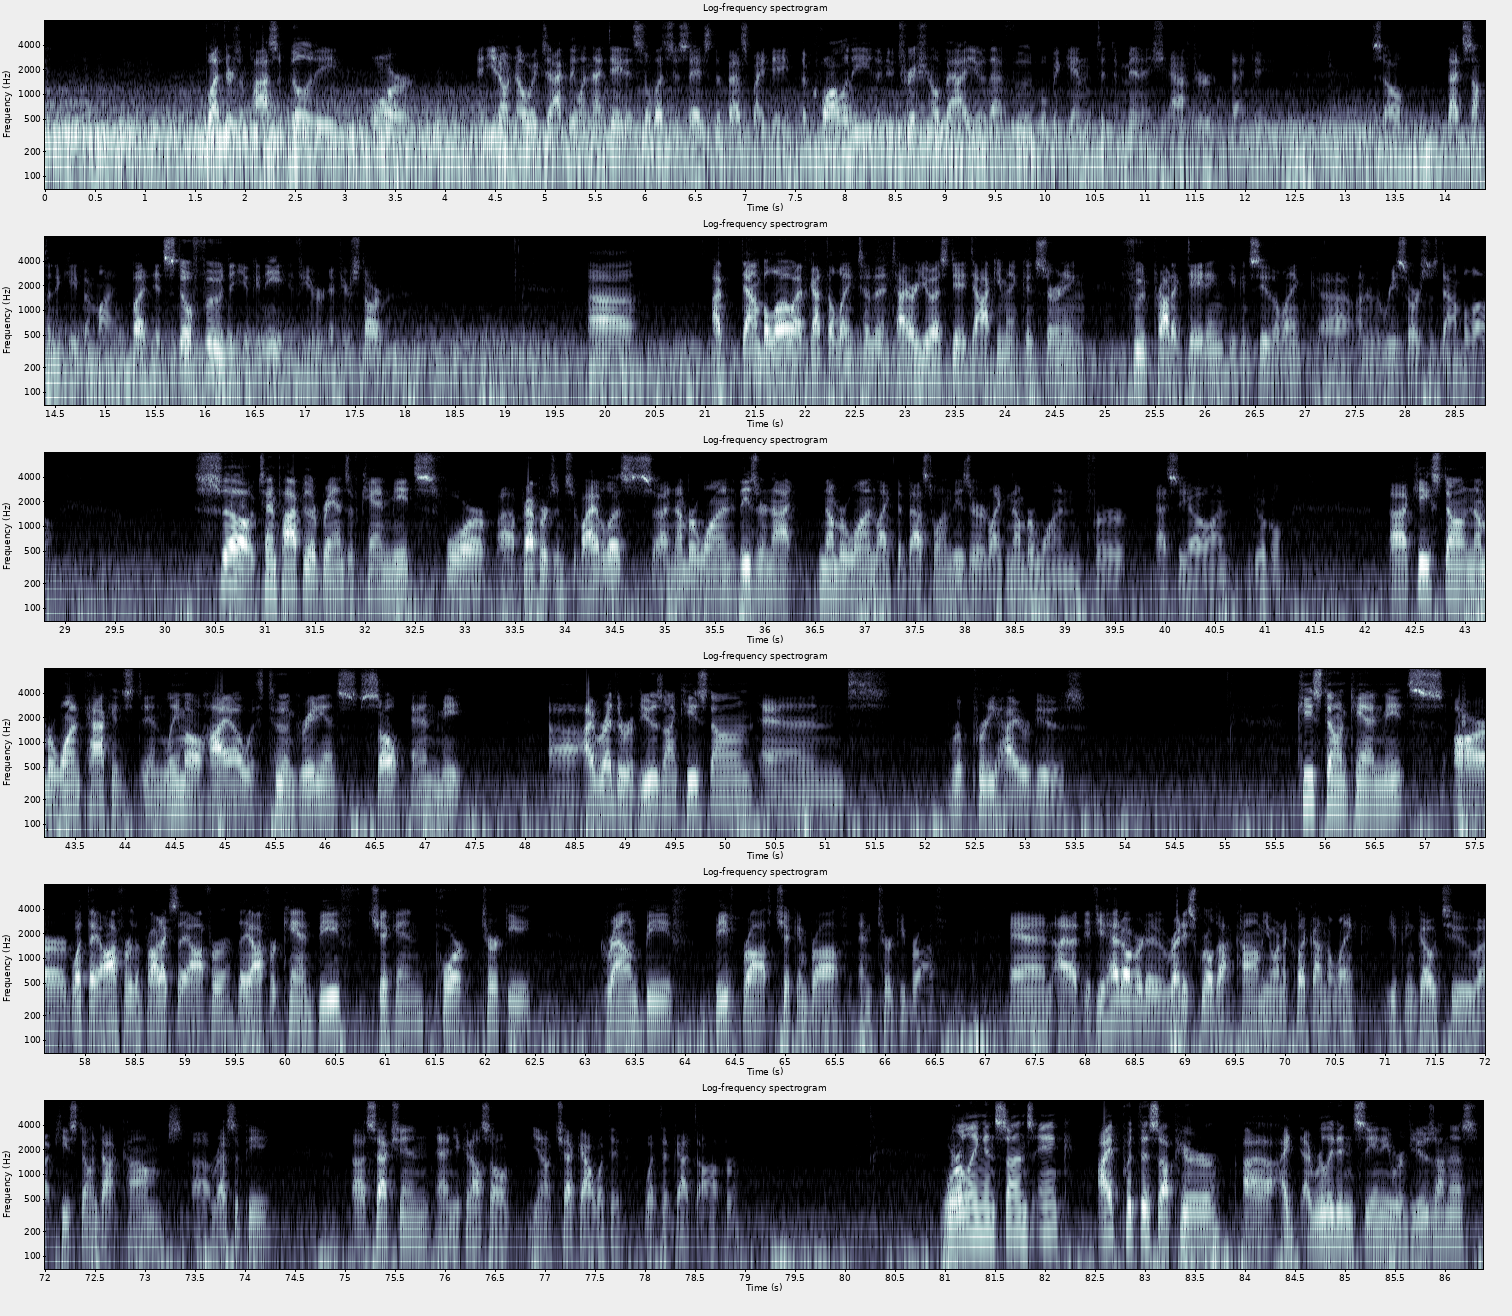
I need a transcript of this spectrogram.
But there's a possibility, or, and you don't know exactly when that date is, so let's just say it's the best by date. The quality, the nutritional value of that food will begin to diminish after that date. So that's something to keep in mind. But it's still food that you can eat if you're if you're starving. Uh, I've, down below, I've got the link to the entire USDA document concerning food product dating. You can see the link uh, under the resources down below. So, 10 popular brands of canned meats for uh, preppers and survivalists. Uh, number one, these are not number one like the best one. These are like number one for SEO on Google. Uh, Keystone, number one, packaged in Lima, Ohio with two ingredients salt and meat. Uh, I read the reviews on Keystone and pretty high reviews. Keystone canned meats are what they offer, the products they offer. They offer canned beef, chicken, pork, turkey, ground beef, beef broth, chicken broth, and turkey broth. And I, if you head over to readysquirrel.com and you want to click on the link, you can go to uh, keystone.com's uh, recipe uh, section, and you can also you know check out what they've what they've got to offer. Werling and Sons Inc. I put this up here. Uh, I, I really didn't see any reviews on this.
